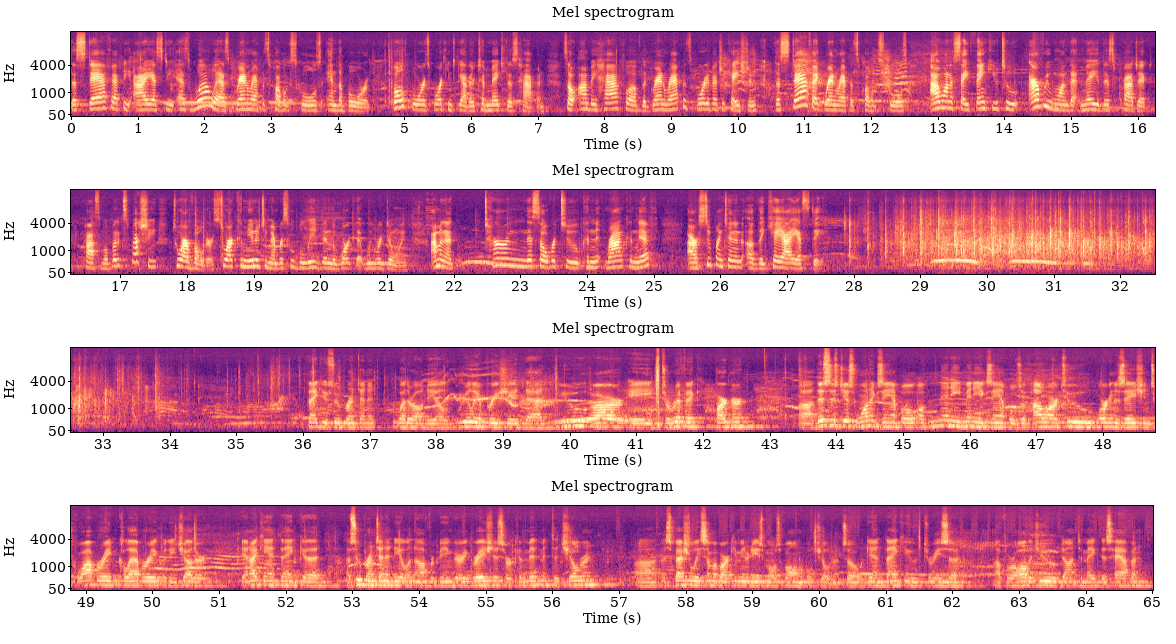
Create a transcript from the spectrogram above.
the staff at the ISD, as well as Grand Rapids Public Schools and the board, both boards working together to make this happen. So on behalf of the Grand Rapids Board of Education, the staff at Grand Rapids Public Schools, I want to say thank you to everyone that made this project possible, but especially to our voters, to our community members who believed in the work that we were doing. I'm going to turn this over to Ron Caniff, our superintendent of the KISD. Thank you, Superintendent Weatherall Neal. Really appreciate that. You are a terrific partner. Uh, This is just one example of many, many examples of how our two organizations cooperate and collaborate with each other. And I can't thank uh, Superintendent Neal enough for being very gracious. Her commitment to children, uh, especially some of our community's most vulnerable children. So again, thank you, Teresa, uh, for all that you have done to make this happen.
